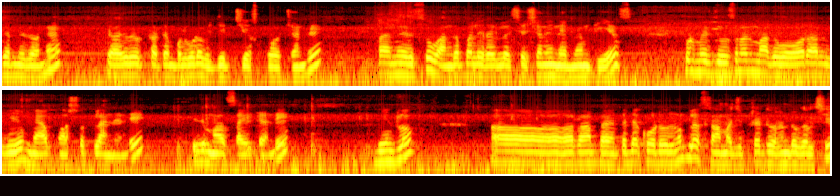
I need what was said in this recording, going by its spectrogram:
జర్నీలోనే యాదగిరిగుట్ట టెంపుల్ కూడా విజిట్ చేసుకోవచ్చు అండి. Five minutes Vangapalli railway station in MMTS ఇప్పుడు మీరు చూస్తున్నది మాది overall view map master plan అండి. ఇది మా సైట్ అండి. దీంట్లో ఆ, పెద్ద కోడూరు ప్లస్ రామాజీపేట రెండు కలిసి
